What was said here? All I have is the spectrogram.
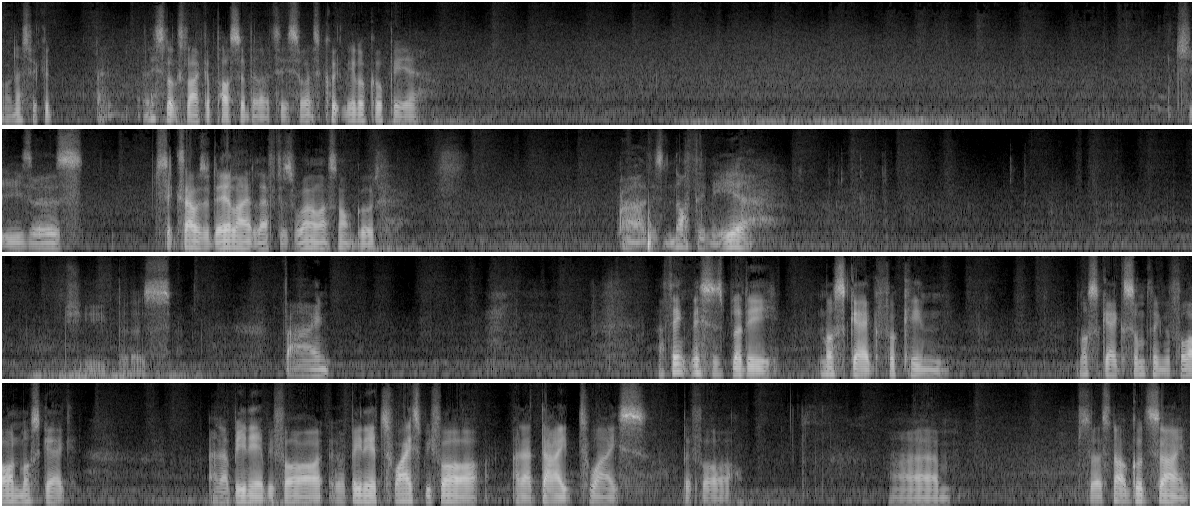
unless we could. This looks like a possibility, so let's quickly look up here. Jesus. Six hours of daylight left as well, that's not good. Oh, there's nothing here. Jeepers. Fine. I think this is bloody muskeg fucking muskeg something, a Forlorn Muskeg. And I've been here before. I've been here twice before, and I died twice before. Um, so that's not a good sign.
